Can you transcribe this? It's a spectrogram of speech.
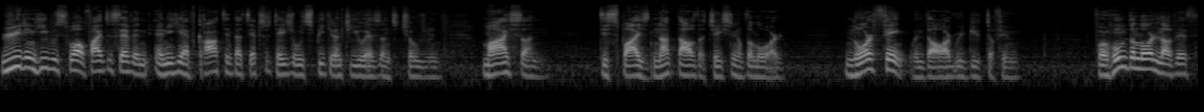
Read in Hebrews 12, 5 to 7, and ye have gotten that exhortation which speaketh unto you as unto children. My son, despise not thou the chastening of the Lord, nor faint when thou art rebuked of him. For whom the Lord loveth,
